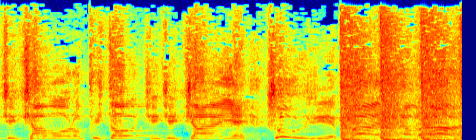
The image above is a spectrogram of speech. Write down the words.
cici ciavoro pisto cici ciaie ciugie paje na vrata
